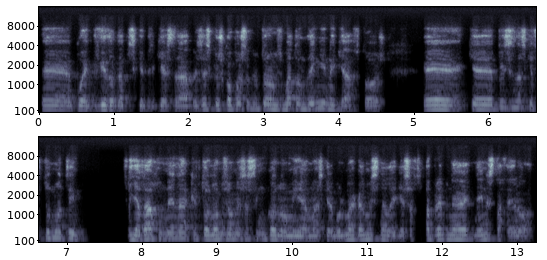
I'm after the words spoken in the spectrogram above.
ε, που εκδίδονται από τις κεντρικές τράπεζες και ο σκοπός των κρυπτονομισμάτων δεν είναι και αυτός. Ε, και επίσης να σκεφτούμε ότι για να έχουμε ένα κρυπτονόμισμα μέσα στην οικονομία μας και να μπορούμε να κάνουμε συναλλαγές, αυτό θα πρέπει να, να είναι σταθερό.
